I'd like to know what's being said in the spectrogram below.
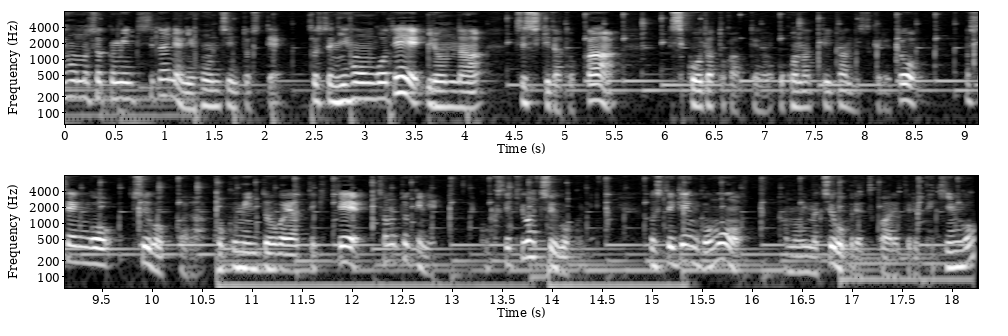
日本の植民地時代には日本人としてそして日本語でいろんな知識だとか思考だとかっていうのを行っていたんですけれど戦後中国から国民党がやってきてその時に国籍は中国にそして言語もあの今中国で使われてる北京語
